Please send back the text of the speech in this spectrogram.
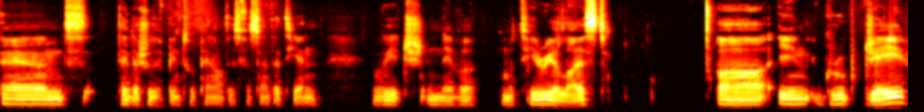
and then there should have been two penalties for Saint Etienne, which never materialized. Uh, in Group J,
